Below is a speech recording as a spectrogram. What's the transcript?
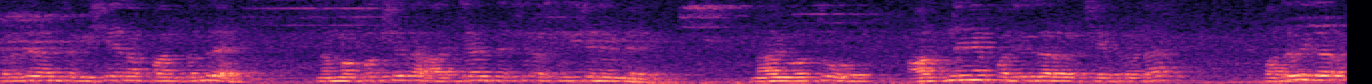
ಕರೆದಿರುವಂಥ ವಿಷಯ ಏನಪ್ಪ ಅಂತಂದರೆ ನಮ್ಮ ಪಕ್ಷದ ರಾಜ್ಯಾಧ್ಯಕ್ಷರ ಸೂಚನೆ ಮೇರೆಗೆ ನಾವಿವತ್ತು ಆಗ್ನೇಯ ಪದವೀಧರರ ಕ್ಷೇತ್ರದ ಪದವೀಧರರ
